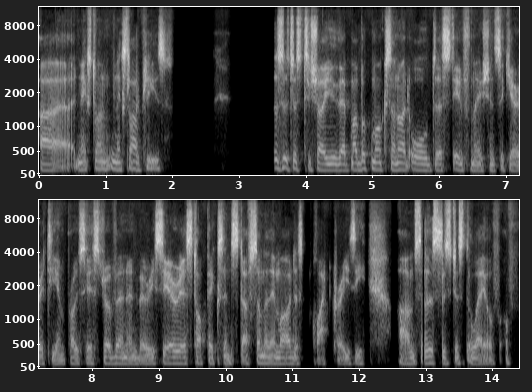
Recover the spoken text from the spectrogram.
Uh, next one, next slide, please. This is just to show you that my bookmarks are not all just information security and process driven and very serious topics and stuff. Some of them are just quite crazy. Um, so this is just a way of, of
